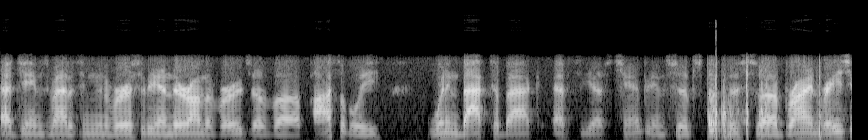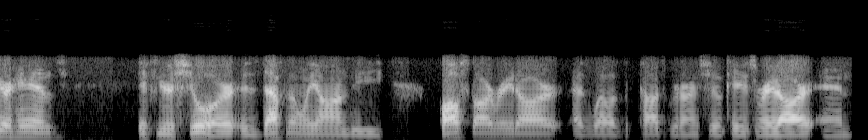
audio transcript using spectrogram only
at James Madison University. And they're on the verge of uh, possibly winning back-to-back FCS championships. But this, uh, Brian, raise your hands if you're sure, is definitely on the All-Star radar as well as the College Gridiron Showcase radar, and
